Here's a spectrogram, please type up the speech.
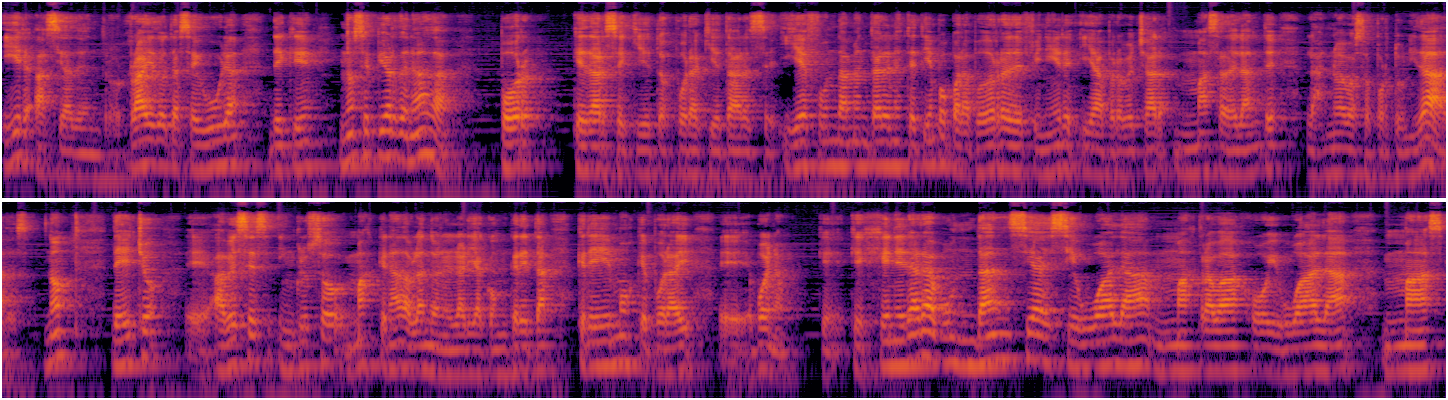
ir hacia adentro. Raido te asegura de que no se pierde nada por quedarse quietos, por aquietarse. Y es fundamental en este tiempo para poder redefinir y aprovechar más adelante las nuevas oportunidades, ¿no? De hecho, eh, a veces, incluso más que nada hablando en el área concreta, creemos que por ahí, eh, bueno, que, generar abundancia es igual a más trabajo, igual a más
